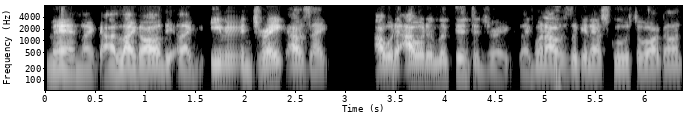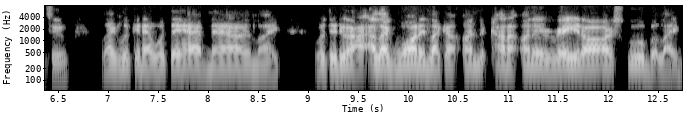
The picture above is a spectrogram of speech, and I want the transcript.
man, like I like all the like even Drake. I was like, I would I would have looked into Drake, like when I was looking at schools to walk onto, like looking at what they have now and like what they're doing. I, I like wanted like a under kind of under radar school, but like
